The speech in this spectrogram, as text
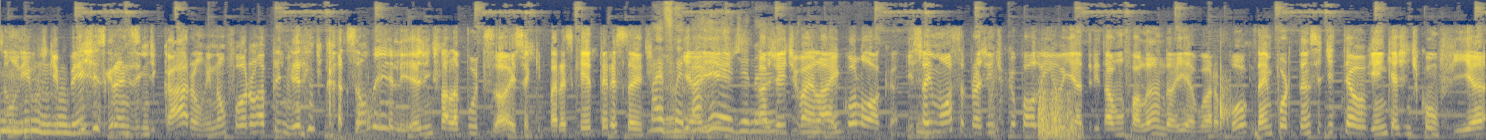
são livros que peixes grandes indicaram e não foram a primeira indicação dele. E a gente fala, putz, ó, esse aqui parece que é interessante. Mas foi e pra aí, rede, né? a gente vai lá e coloca. Isso aí mostra pra gente o que o Paulinho e a Adri estavam falando aí agora há pouco, da importância de ter alguém que a gente confia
